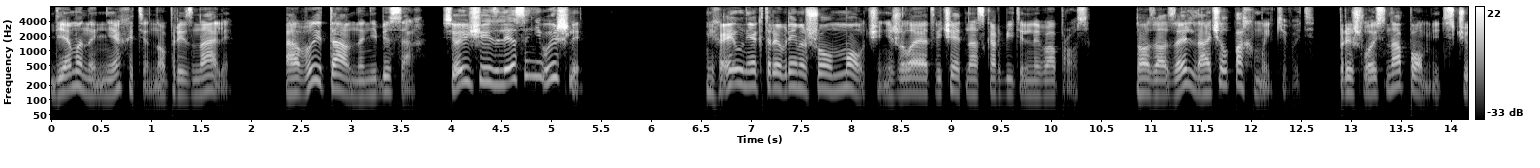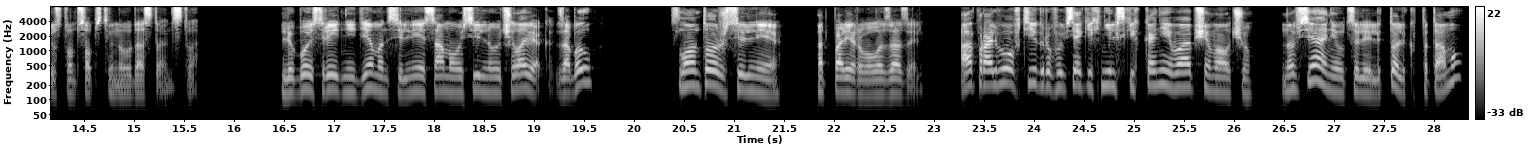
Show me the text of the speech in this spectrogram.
Демоны нехотя, но признали. А вы там, на небесах, все еще из леса не вышли?» Михаил некоторое время шел молча, не желая отвечать на оскорбительный вопрос. Но Зазель начал похмыкивать. Пришлось напомнить с чувством собственного достоинства. «Любой средний демон сильнее самого сильного человека. Забыл?» «Слон тоже сильнее», — отпарировала Зазель. «А про львов, тигров и всяких нильских коней вообще молчу. Но все они уцелели только потому,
